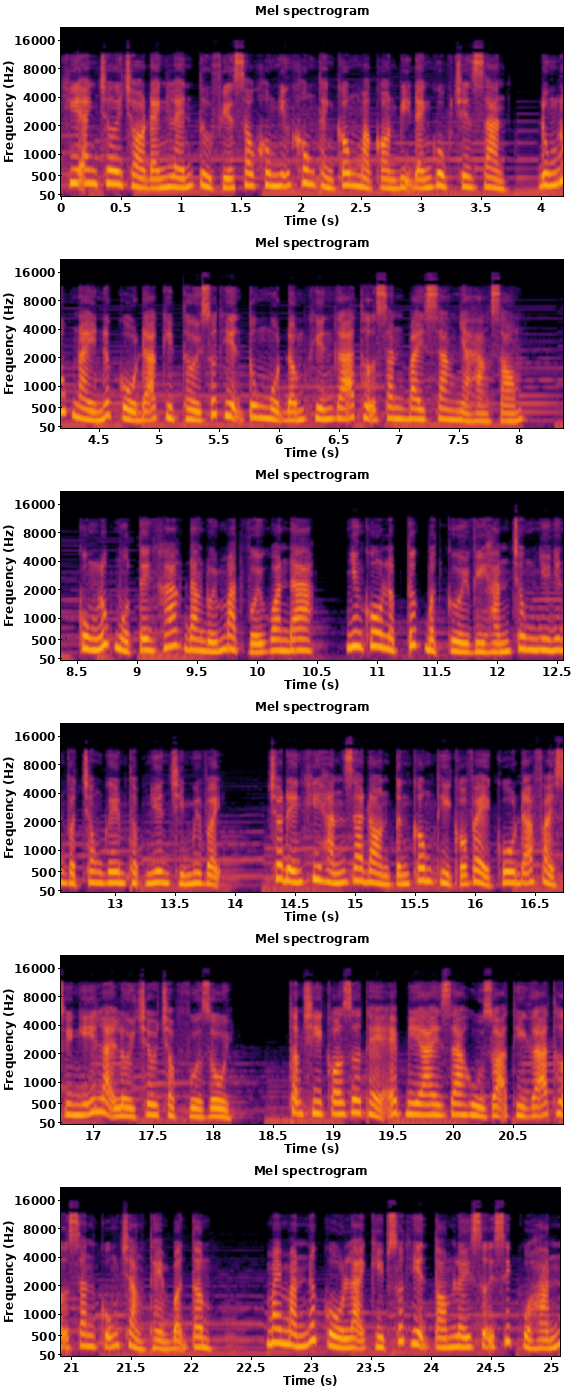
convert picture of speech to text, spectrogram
Khi anh chơi trò đánh lén từ phía sau không những không thành công mà còn bị đánh gục trên sàn, đúng lúc này Knuckle đã kịp thời xuất hiện tung một đấm khiến gã thợ săn bay sang nhà hàng xóm. Cùng lúc một tên khác đang đối mặt với Wanda, nhưng cô lập tức bật cười vì hắn trông như nhân vật trong game thập niên 90 vậy. Cho đến khi hắn ra đòn tấn công thì có vẻ cô đã phải suy nghĩ lại lời trêu chọc vừa rồi. Thậm chí có dơ thẻ FBI ra hù dọa thì gã thợ săn cũng chẳng thèm bận tâm. May mắn Knuckle lại kịp xuất hiện tóm lấy sợi xích của hắn,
